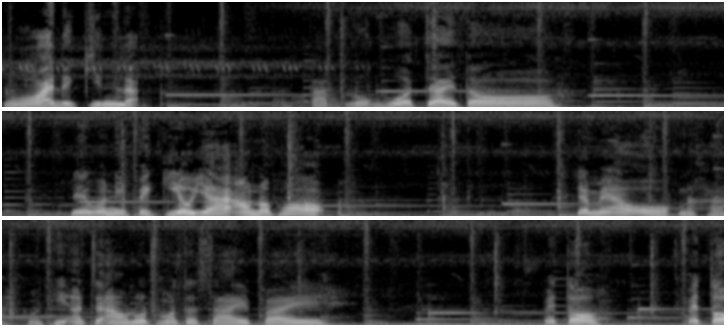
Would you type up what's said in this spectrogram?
โอ้ยได้กินละตัดรูปหัวใจต่อ เดี๋ยววันนี้ไปเกี่ยวหญ้าเอาเนาะพ่อเดี๋ยวได้จะไม่เอาออกนะคะบางทีอาจจะเอารถมอเตอร์ไซค์ไป ไปต่อ ไปต่อ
